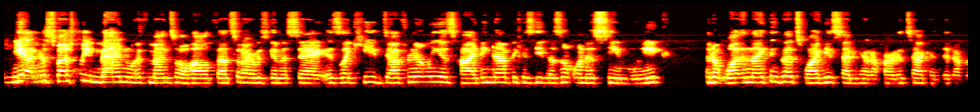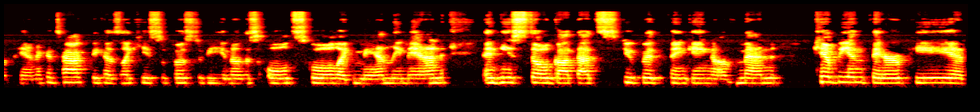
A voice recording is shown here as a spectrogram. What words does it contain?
you know. Yeah, and especially men with mental health. That's what I was gonna say. Is like he definitely is hiding that because he doesn't want to seem weak. And it was, and I think that's why he said he had a heart attack and did have a panic attack because like he's supposed to be, you know, this old school like manly man, and he's still got that stupid thinking of men can't be in therapy and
